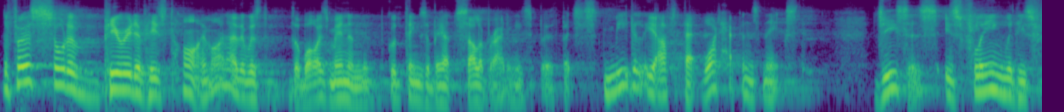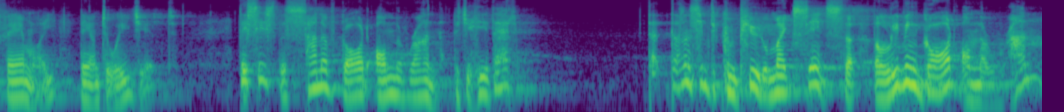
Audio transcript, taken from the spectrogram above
the first sort of period of his time, I know there was the wise men and the good things about celebrating his birth, but immediately after that, what happens next? Jesus is fleeing with his family down to Egypt. This is the Son of God on the run. Did you hear that? That doesn't seem to compute or make sense. The, the living God on the run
